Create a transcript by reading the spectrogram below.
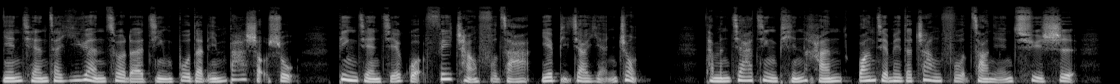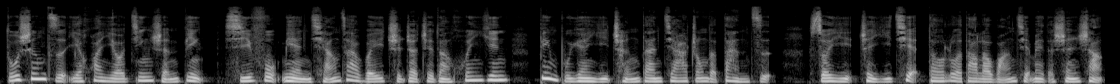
年前在医院做了颈部的淋巴手术，病检结果非常复杂，也比较严重。他们家境贫寒，王姐妹的丈夫早年去世，独生子也患有精神病。媳妇勉强在维持着这段婚姻，并不愿意承担家中的担子，所以这一切都落到了王姐妹的身上。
